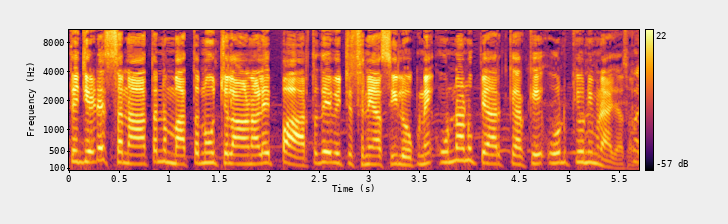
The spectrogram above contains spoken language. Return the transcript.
ਤੇ ਜਿਹੜੇ ਸਨਾਤਨ ਮਤ ਨੂੰ ਚਲਾਉਣ ਵਾਲੇ ਭਾਰਤ ਦੇ ਵਿੱਚ ਸੰਨਿਆਸੀ ਲੋਕ ਨੇ ਉਹਨਾਂ ਨੂੰ ਪਿਆਰ ਕਰਕੇ ਉਹ ਕਿਉਂ ਨਹੀਂ ਮਨਾਇਆ ਜਾ ਸਕਦਾ?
